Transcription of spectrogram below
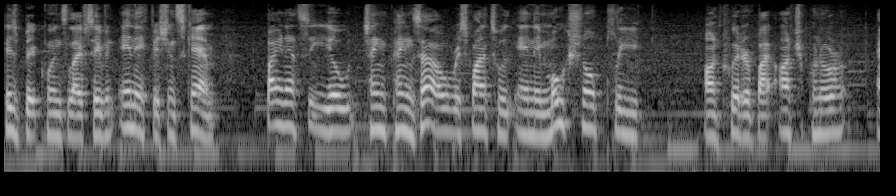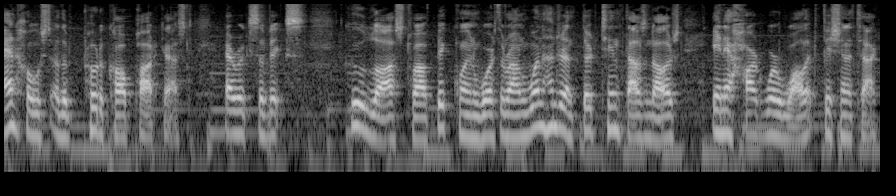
his Bitcoin's life saving in a phishing scam. Binance CEO Changpeng Zhao responded to an emotional plea on Twitter by entrepreneur and host of the Protocol podcast, Eric Savics who lost 12 Bitcoin worth around $113,000 in a hardware wallet phishing attack.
